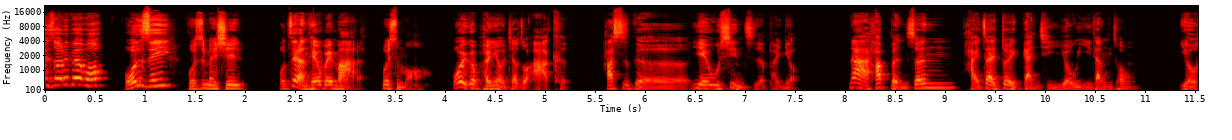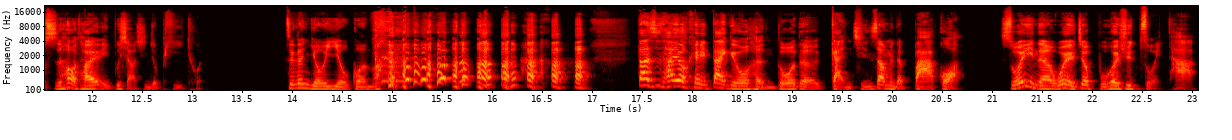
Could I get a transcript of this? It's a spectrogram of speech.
迎收听《飞龙》，我是十一，我是梅心。我这两天又被骂了，为什么？我有一个朋友叫做阿克，他是个业务性质的朋友。那他本身还在对感情犹疑当中，有时候他会一不小心就劈腿，这跟犹疑有关吗？但是他又可以带给我很多的感情上面的八卦，所以呢，我也就不会去嘴他。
